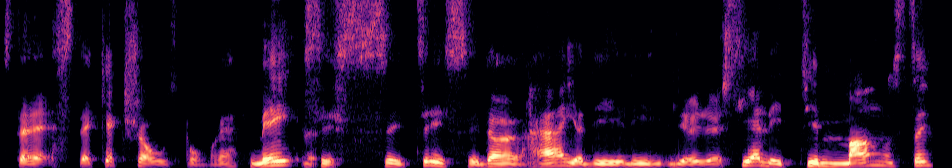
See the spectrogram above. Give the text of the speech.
c'était, c'était quelque chose pour vrai. Mais c'est, c'est, d'un rang, il y a des, le, ciel est immense, tu sais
